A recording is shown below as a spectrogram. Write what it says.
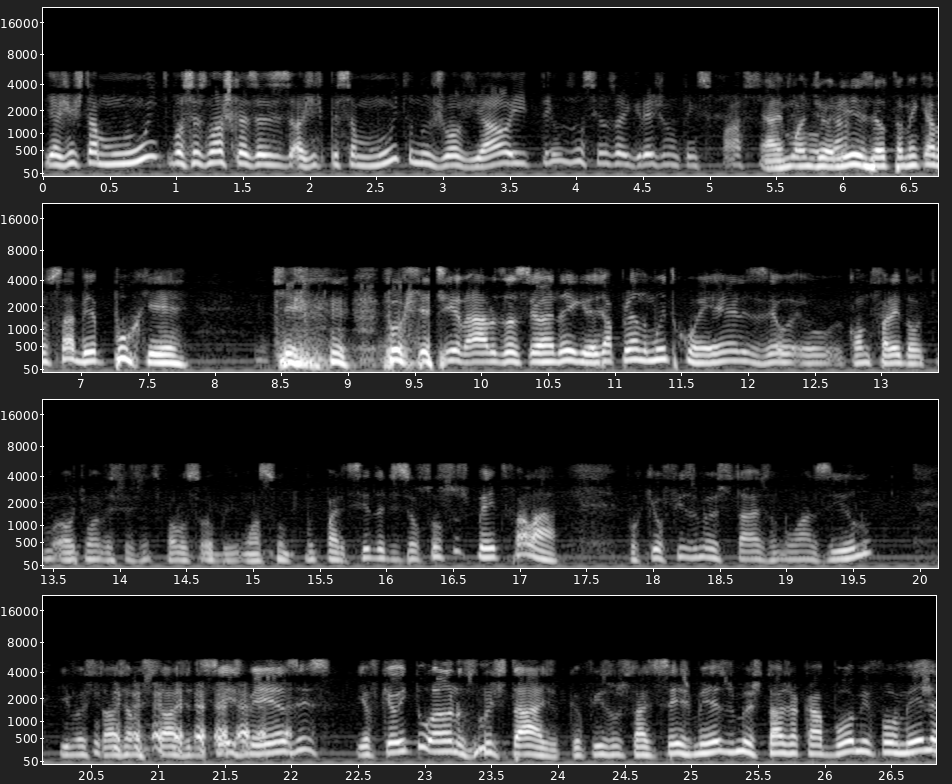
e a gente está muito, vocês não acham que às vezes a gente pensa muito no jovial e tem os anciãos da igreja, não tem espaço? A irmã? Dionísia, eu também quero saber por quê. Que, porque tiraram os anciões da igreja. Aprendo muito com eles. Eu, eu quando falei da última, a última vez que a gente falou sobre um assunto muito parecido, eu disse: eu sou suspeito de falar. Porque eu fiz o meu estágio no asilo, e meu estágio era um estágio de seis meses, e eu fiquei oito anos no estágio, porque eu fiz um estágio de seis meses, meu estágio acabou, me formei, ainda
